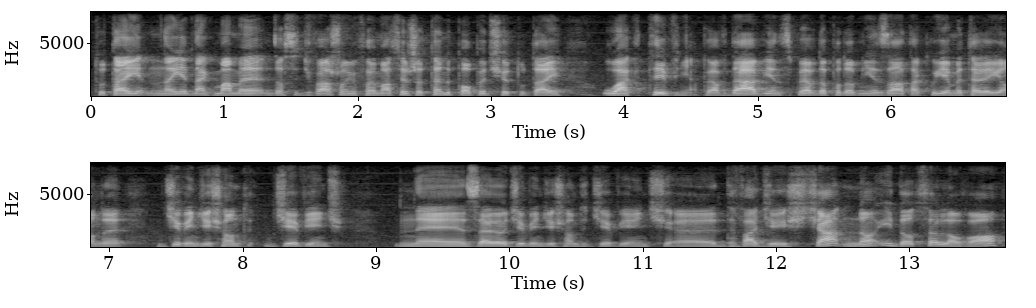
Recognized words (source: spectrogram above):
Tutaj no jednak mamy dosyć ważną informację, że ten popyt się tutaj uaktywnia, prawda? Więc prawdopodobnie zaatakujemy te rejony 99 e, 0,9920. No i docelowo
